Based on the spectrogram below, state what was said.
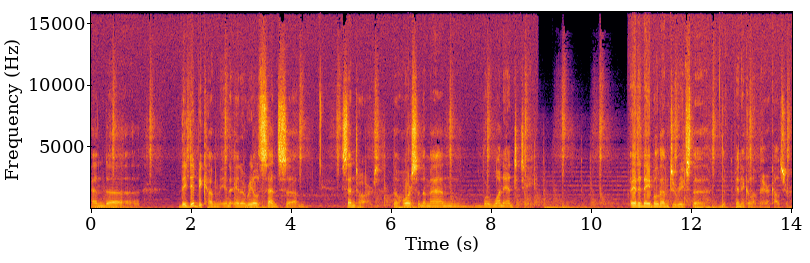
and uh, they did become, in a, in a real sense, um, centaurs. The horse and the man were one entity. It enabled them to reach the, the pinnacle of their culture.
